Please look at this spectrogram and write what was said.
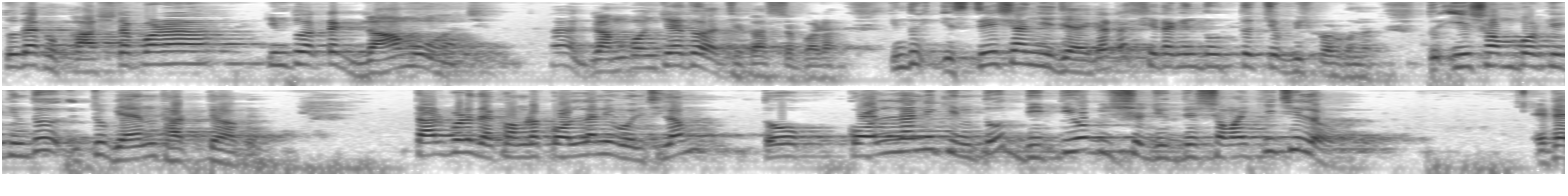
তো দেখো কাঁচরাপাড়া কিন্তু একটা গ্রামও আছে। হ্যাঁ গ্রাম পঞ্চায়েতও আছে কাঁচরাপাড়া কিন্তু স্টেশন যে জায়গাটা, সেটা কিন্তু উত্তর চব্বিশ পরগনা। তো এ সম্পর্কে কিন্তু একটু জ্ঞান থাকতে হবে। তারপরে দেখো, আমরা কল্যাণী বলছিলাম। তো কল্যাণী কিন্তু দ্বিতীয় বিশ্বযুদ্ধের সময় কি ছিল? এটা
